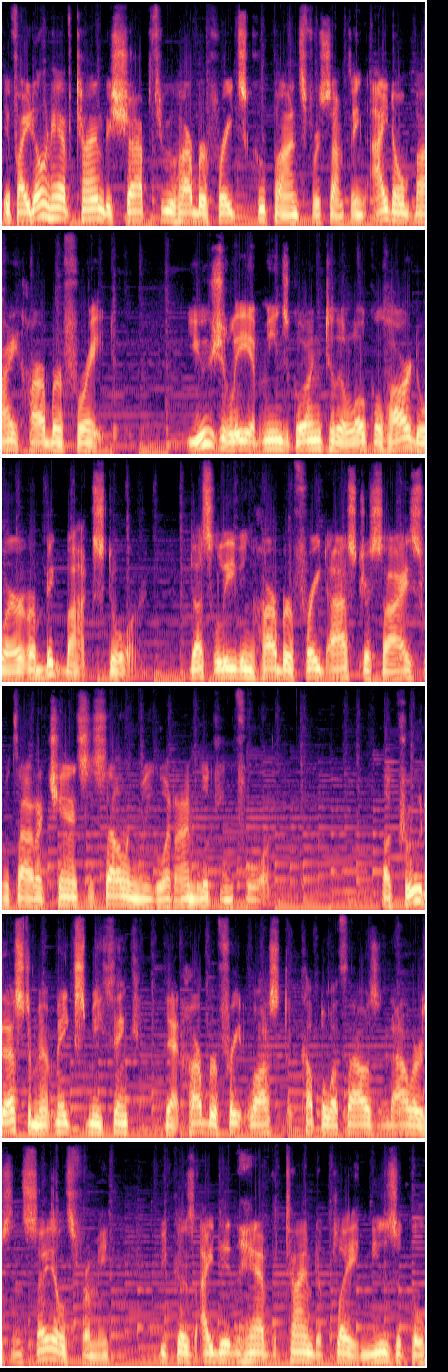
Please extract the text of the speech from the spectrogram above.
If I don't have time to shop through Harbor Freight's coupons for something, I don't buy Harbor Freight. Usually it means going to the local hardware or big box store, thus leaving Harbor Freight ostracized without a chance of selling me what I'm looking for. A crude estimate makes me think that Harbor Freight lost a couple of thousand dollars in sales from me because I didn't have the time to play musical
